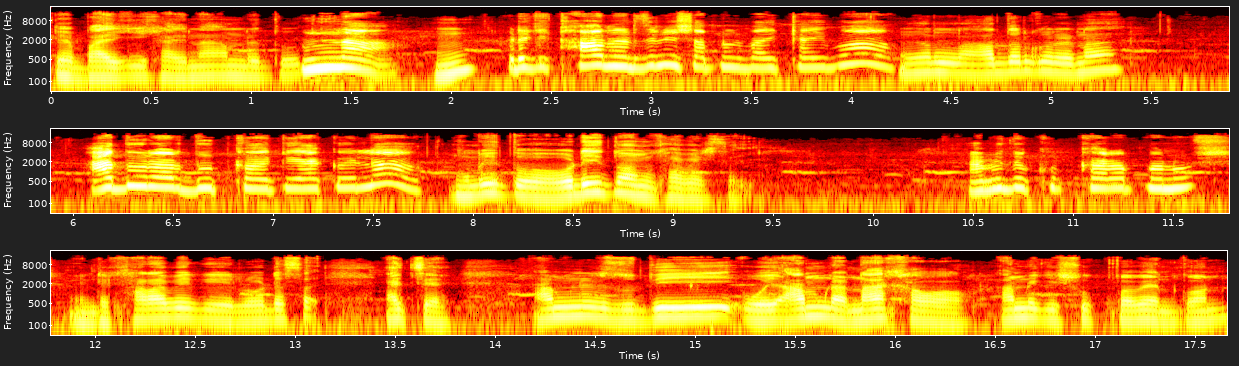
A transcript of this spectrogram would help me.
কে খাই না আমরা দুধ? না। এটা কি খাওয়ানোর জিনিস? আপনার ভাই খাইব? আল্লাহ আদর করে না। আদুর আর দুধ খাওয়া কি এক হইল? ওটাই তো ওটাই তো আমি খাবার চাই। আমি তো খুব খারাপ মানুষ। এটা কি ওটা আচ্ছা আপনি যদি ওই আমরা না খাওয়া আপনি কি সুখ পাবেন কোন?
